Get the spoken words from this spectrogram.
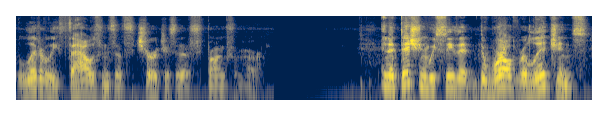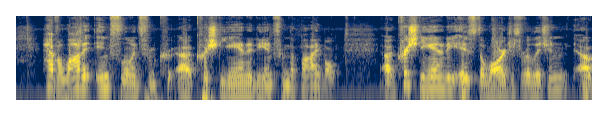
literally thousands of churches that have sprung from her. In addition, we see that the world religions have a lot of influence from uh, Christianity and from the Bible. Uh, Christianity is the largest religion, uh,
